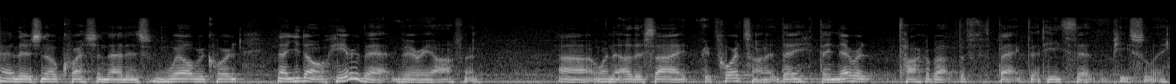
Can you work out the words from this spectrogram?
And there's no question that is well recorded. Now, you don't hear that very often uh, when the other side reports on it. They, they never talk about the fact that he said peacefully.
